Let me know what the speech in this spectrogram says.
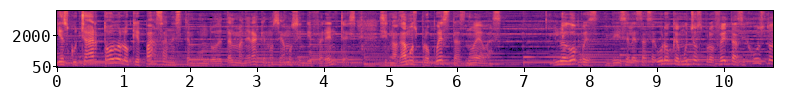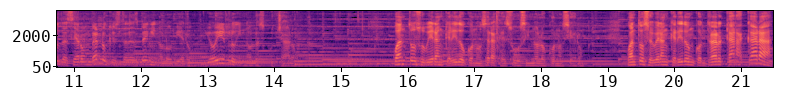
y escuchar todo lo que pasa en este mundo, de tal manera que no seamos indiferentes, sino hagamos propuestas nuevas. Y luego, pues, dice, les aseguro que muchos profetas y justos desearon ver lo que ustedes ven y no lo vieron, y oírlo y no lo escucharon. ¿Cuántos hubieran querido conocer a Jesús y no lo conocieron? ¿Cuántos se hubieran querido encontrar cara a cara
